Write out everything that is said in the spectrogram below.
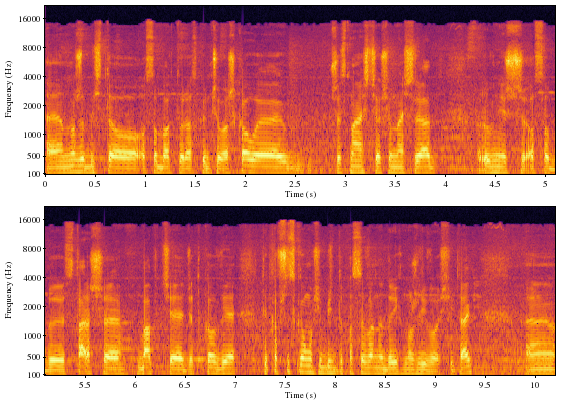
E, Może być to osoba, która skończyła szkołę, 16-18 lat, również osoby starsze, babcie, dziadkowie, tylko wszystko musi być dopasowane do ich możliwości, tak? E,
